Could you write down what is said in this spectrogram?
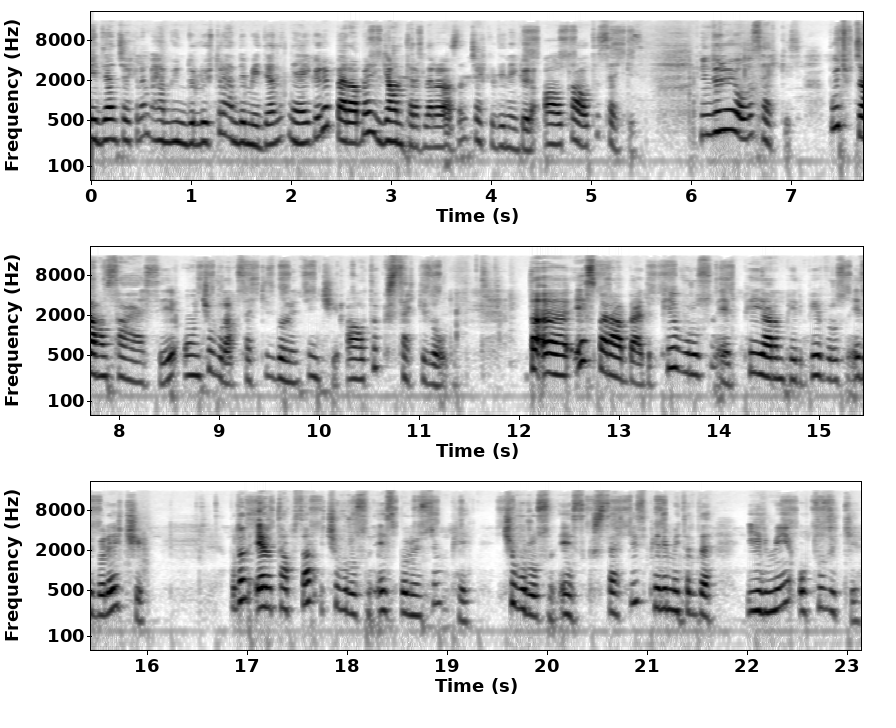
median çəkirəm, həm hündürlükdür, həm də mediandır. Nəyə görə? Bərabər yan tərəflər arasında çəkildiyinə görə 6, 6, 8. Hündürlük oldu 8. Bu üç bucağın sahəsi 12 vuraq 8 bölünsün 2, 6, 48 oldu. Da, ə, S bərabərdir. P vurulsun R, P yarım P, P vurulsun R bölə 2. Buradan R tapsaq 2 vurulsun S bölünsün P. 2 vurulsun S 48. Perimetrdə 20, 32,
